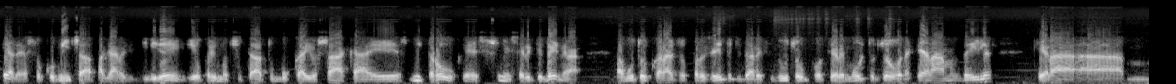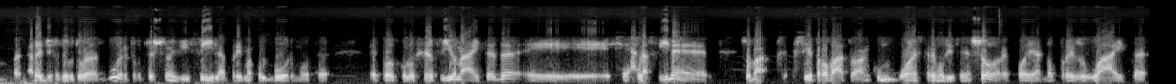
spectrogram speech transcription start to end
e adesso comincia a pagare i dividendi. Io prima ho citato Bukayo Saka e Smith Rowe che si sono inseriti bene, ma ha avuto il coraggio per esempio di dare fiducia a un portiere molto giovane che è Ramsdale che era reduce addirittura da due retrocessioni di fila, prima col Bournemouth e poi con lo Sheffield United e, alla fine insomma, si è trovato anche un buon estremo difensore, poi hanno preso White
